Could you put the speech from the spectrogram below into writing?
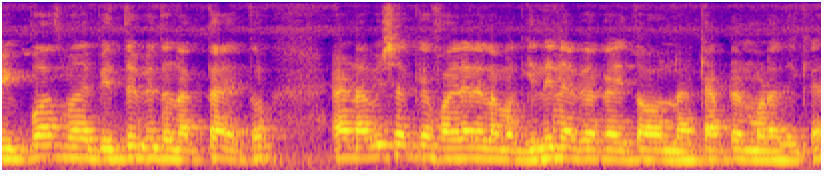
ಬಿಗ್ ಬಾಸ್ ಮನೆ ಬಿದ್ದು ಬಿದ್ದು ನಗ್ತಾ ಇತ್ತು. ಆ್ಯಂಡ್ ಅಭಿಷೇಕ್ಗೆ ಫೈನಲಿ ನಮ್ಮ ಗಿಲ್ಲಿನೇ ಬೇಕಾಯಿತು ಅವನ್ನ ಕ್ಯಾಪ್ಟನ್ ಮಾಡೋದಕ್ಕೆ.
